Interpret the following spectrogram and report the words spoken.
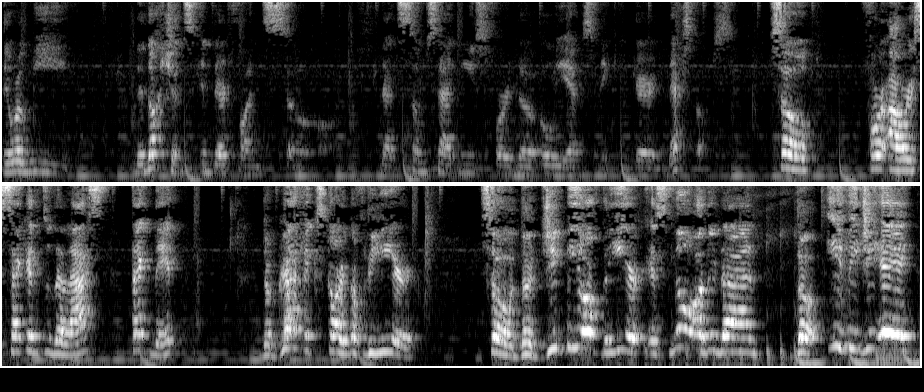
there will be deductions in their funds. So that's some sad news for the OEMs making their desktops. So for our second to the last tech date, the graphics card of the year. So the GPU of the year is no other than the EVGA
